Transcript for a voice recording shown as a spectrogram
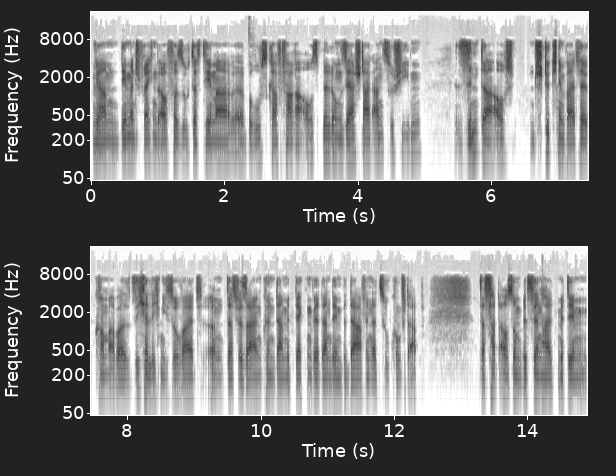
Wir haben dementsprechend auch versucht, das Thema äh, Berufskraftfahrerausbildung sehr stark anzuschieben, sind da auch ein Stückchen weitergekommen, aber sicherlich nicht so weit, ähm, dass wir sagen können, damit decken wir dann den Bedarf in der Zukunft ab. Das hat auch so ein bisschen halt mit dem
